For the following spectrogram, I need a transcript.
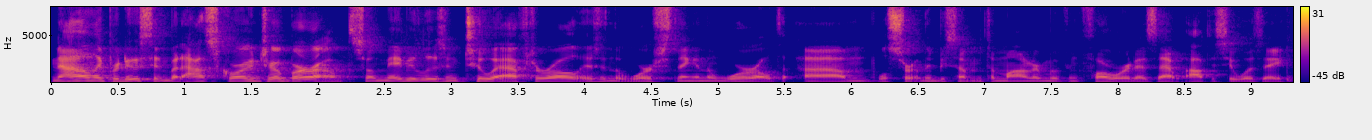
not only producing but outscoring Joe Burrow. So maybe losing two after all isn't the worst thing in the world. Um, will certainly be something to monitor moving forward, as that obviously was a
